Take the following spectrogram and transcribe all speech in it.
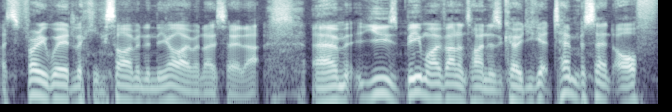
it's very weird looking Simon in the eye when I say that. Um, use Be My Valentine as a code, you get 10% off.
